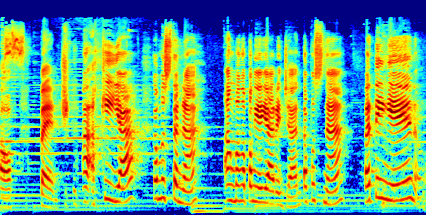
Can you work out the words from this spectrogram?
of bench. Ah, Kia, kamusta na ang mga pangyayari diyan? Tapos na? Patingin. Oh.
